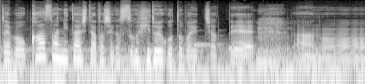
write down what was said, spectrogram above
例えばお母さんに対して私がすごいひどい言葉言っちゃって、うんあのー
